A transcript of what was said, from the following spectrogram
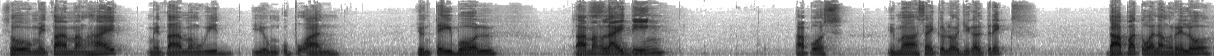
So, may tamang height, may tamang width, yung upuan, yung table, tamang lighting, tapos, yung mga psychological tricks. Dapat walang relo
